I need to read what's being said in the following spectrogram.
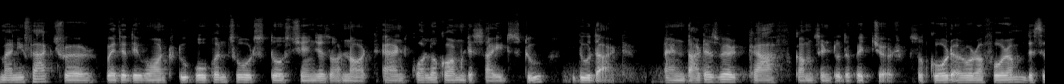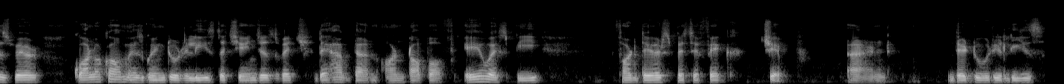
manufacturer whether they want to open source those changes or not and Qualcomm decides to do that and that is where CAF comes into the picture. So Code Aurora Forum, this is where Qualcomm is going to release the changes which they have done on top of AOSP for their specific chip. And they do release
